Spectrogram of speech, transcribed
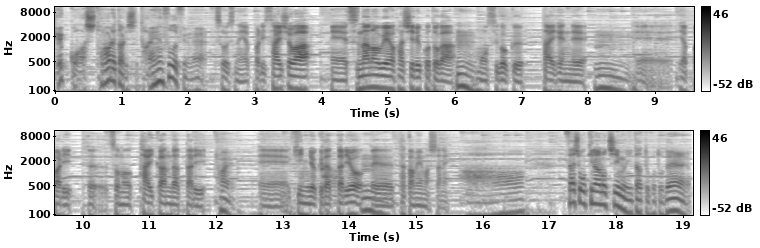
結構足取られたりして大変そうですよね。そうですね。やっぱり最初は、えー砂の上を走ることがうん。もうすごく大変で、うん。えーやっぱりえーその体幹だったり、はい。えー筋力だったりを、うん。えー高めましたね最初沖縄のチームにいたってことで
